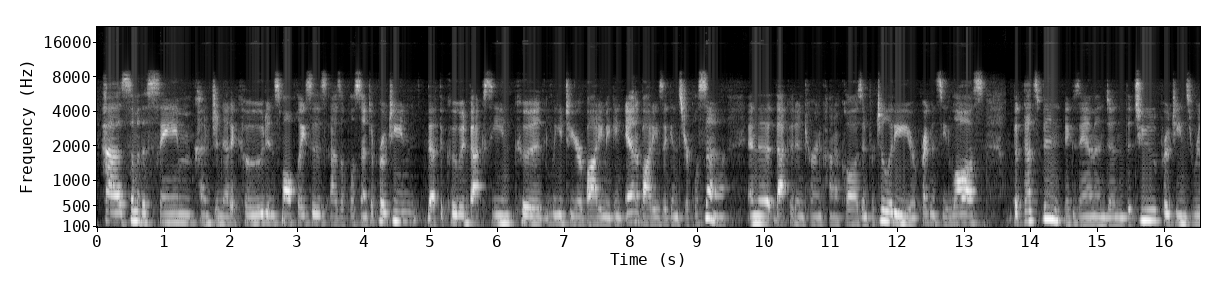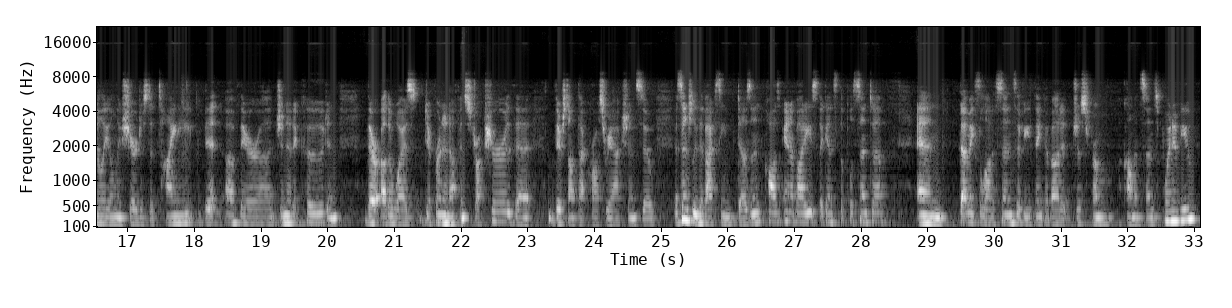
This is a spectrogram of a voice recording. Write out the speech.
has some of the same kind of genetic code in small places as a placenta protein, that the COVID vaccine could lead to your body making antibodies against your placenta, and that that could in turn kind of cause infertility or pregnancy loss. But that's been examined, and the two proteins really only share just a tiny bit of their uh, genetic code, and they're otherwise different enough in structure that there's not that cross reaction. So essentially, the vaccine doesn't cause antibodies against the placenta. And that makes a lot of sense if you think about it just from a common sense point of view,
